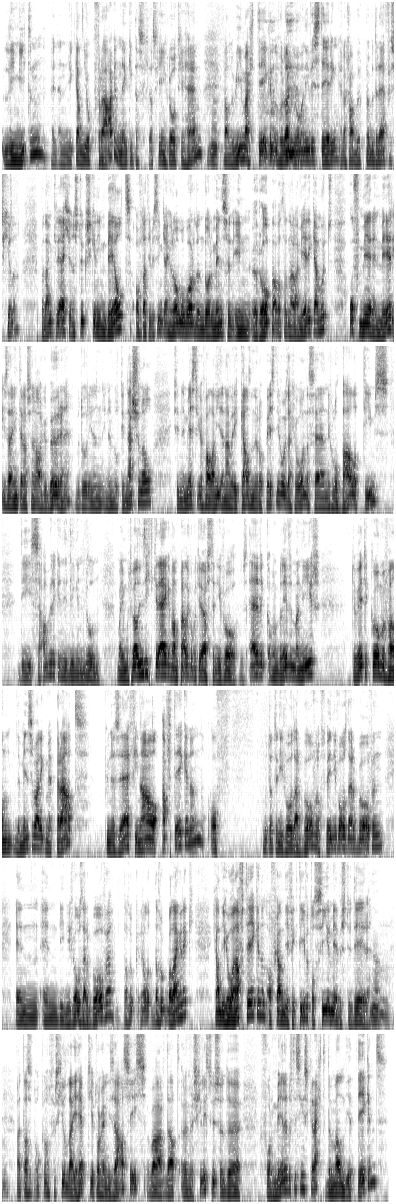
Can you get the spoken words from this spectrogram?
limieten, en, en je kan die ook vragen, denk ik, dat is, dat is geen groot geheim, van wie mag tekenen voor welk niveau van investering, en dat gaat per bedrijf verschillen. Maar dan krijg je een stukje in beeld of dat die beslissing kan genomen worden door mensen in Europa, wat dat naar Amerika moet, of meer en meer is dat internationaal gebeuren. Hè? Ik bedoel, in een, in een multinational is in de meeste gevallen niet een Amerikaans en Europees niveau, is dat gewoon, dat zijn globale teams die samenwerken en die dingen doen. Maar je moet wel inzicht krijgen van praat op het juiste niveau. Dus eigenlijk op een beleefde manier te weten komen van de mensen waar ik mee praat, kunnen zij finaal aftekenen of moet het een niveau daarboven of twee niveaus daarboven? En, en die niveaus daarboven, dat is, ook, heel- dat is ook belangrijk, gaan die gewoon aftekenen of gaan die effectief het dossier mee bestuderen? Ja. Want dat is ook nog het verschil dat je hebt. Je hebt organisaties waar dat er een verschil is tussen de formele beslissingskracht, de man die het tekent,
